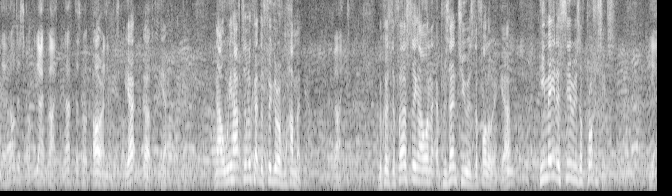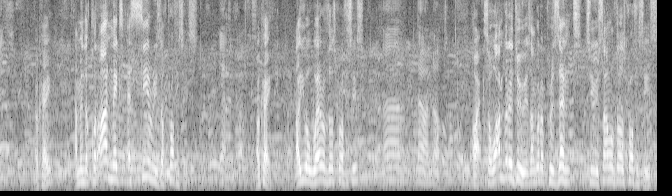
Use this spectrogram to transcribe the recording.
They're not disqual- Yeah, right. That does not. All right. Yeah, yeah, yeah. Now we have to look at the figure of Muhammad Right. because the first thing I want to present to you is the following. Yeah, he made a series of prophecies. Yes. Okay, I mean the Quran makes a series of prophecies. Yes. Okay, are you aware of those prophecies? Um, no, I'm not. All right. So what I'm going to do is I'm going to present to you some of those prophecies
